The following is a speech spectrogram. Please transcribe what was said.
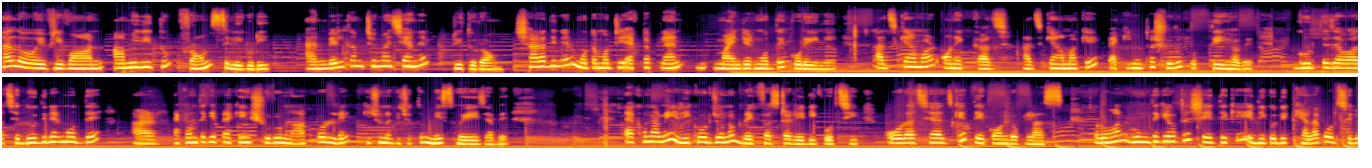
হ্যালো এভরিওয়ান আমি Ritu from Siliguri and welcome to my channel Ritu রং সারাদিনের মোটামুটি একটা প্ল্যান মাইন্ডের মধ্যে করেই নিই। আজকে আমার অনেক কাজ। আজকে আমাকে প্যাকিংটা শুরু করতেই হবে। ঘুরতে যাওয়া আছে দুদিনের মধ্যে, আর এখন থেকে প্যাকিং শুরু না করলে কিছু না কিছু তো মিস হয়েই যাবে। এখন আমি রিকোর জন্য ব্রেকফাস্টটা রেডি করছি। ওর আছে আজকে তেকন্ডো ক্লাস রোহান ঘুম থেকে উঠে সেই থেকে এদিক ওদিক খেলা করছিল।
